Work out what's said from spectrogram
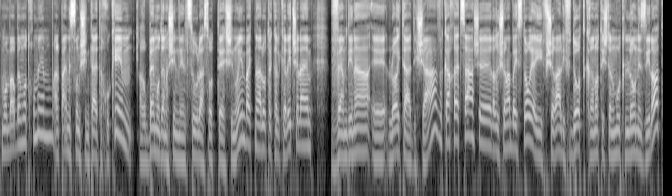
כמו בהרבה מאוד תחומים, 2020 שינתה את החוקים, הרבה מאוד אנשים נאלצו לעשות אה, שינויים בהתנהלות הכלכלית שלהם, והמדינה אה, לא הייתה אדישה, וככה יצא שלראשונה בהיסטוריה היא אפשרה לפדות קרנות השתלמות לא נזילות,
